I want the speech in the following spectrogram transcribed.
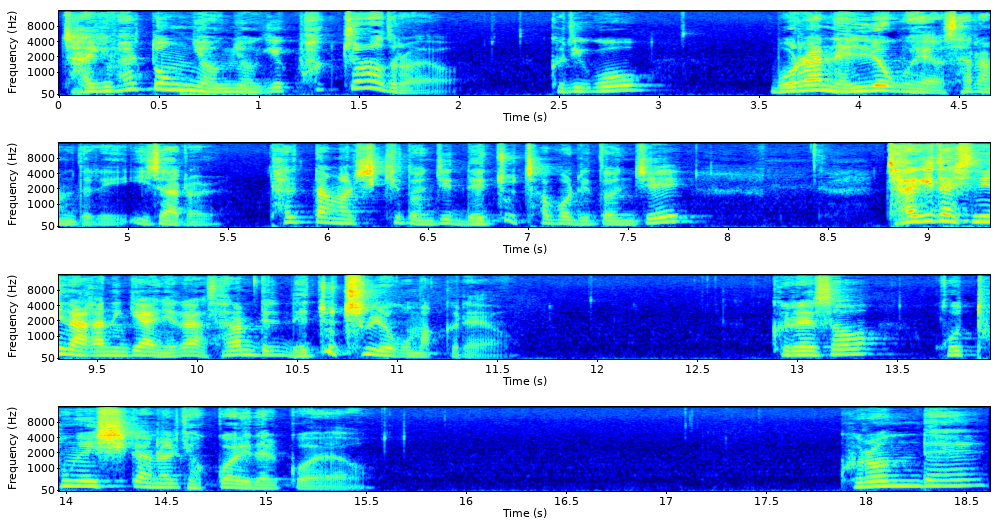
자기 활동 영역이 확 줄어들어요. 그리고 몰아내려고 해요, 사람들이. 이자를. 탈당을 시키던지, 내쫓아 버리던지, 자기 자신이 나가는 게 아니라 사람들이 내쫓으려고 막 그래요. 그래서 고통의 시간을 겪어야 될 거예요. 그런데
